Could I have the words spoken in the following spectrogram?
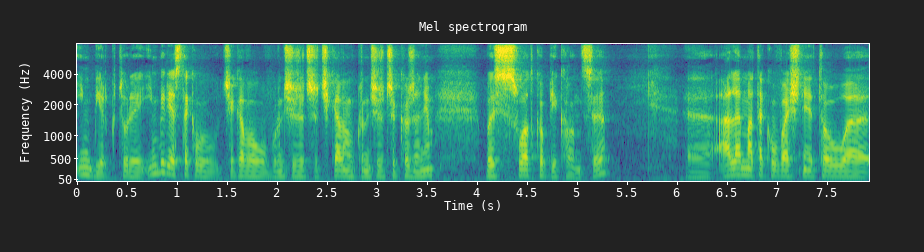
imbir, który, imbir jest taką ciekawą w gruncie rzeczy, ciekawym w gruncie rzeczy korzeniem, bo jest słodko piekący, E, ale ma taką właśnie tą, e,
